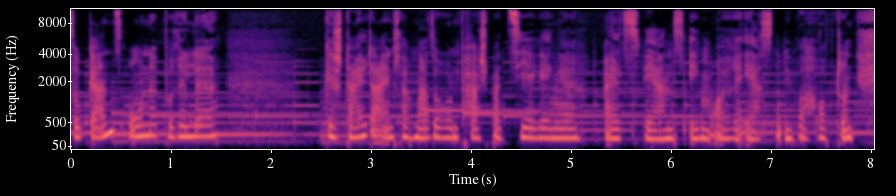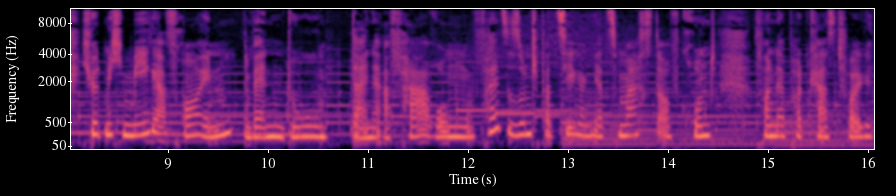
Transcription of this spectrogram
so ganz ohne Brille? Gestalte einfach mal so ein paar Spaziergänge, als wären es eben eure ersten überhaupt. Und ich würde mich mega freuen, wenn du deine Erfahrungen, falls du so einen Spaziergang jetzt machst aufgrund von der Podcast-Folge,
